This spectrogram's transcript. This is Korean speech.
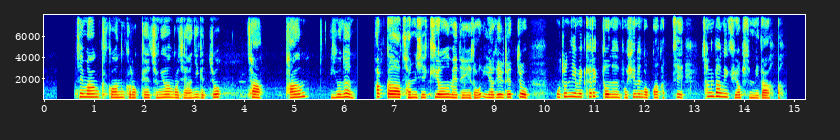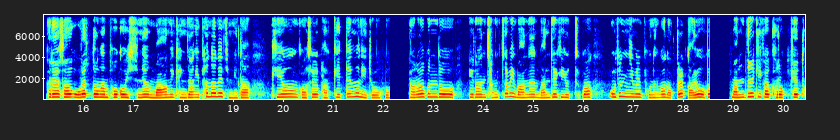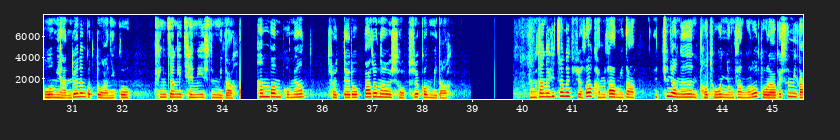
하지만 그건 그렇게 중요한 것이 아니겠죠? 자, 다음 이유는 아까 잠시 귀여움에 대해서 이야기를 했죠. 오조님의 캐릭터는 보시는 것과 같이 상당히 귀엽습니다. 그래서 오랫동안 보고 있으면 마음이 굉장히 편안해집니다. 귀여운 것을 봤기 때문이죠. 여러분도 이런 장점이 많은 만들기 유튜버 오조님을 보는 건 어떨까요? 만들기가 그렇게 도움이 안 되는 것도 아니고 굉장히 재미있습니다. 한번 보면 절대로 빠져나올 수 없을 겁니다. 영상을 시청해주셔서 감사합니다. 유춘현은 더 좋은 영상으로 돌아오겠습니다.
